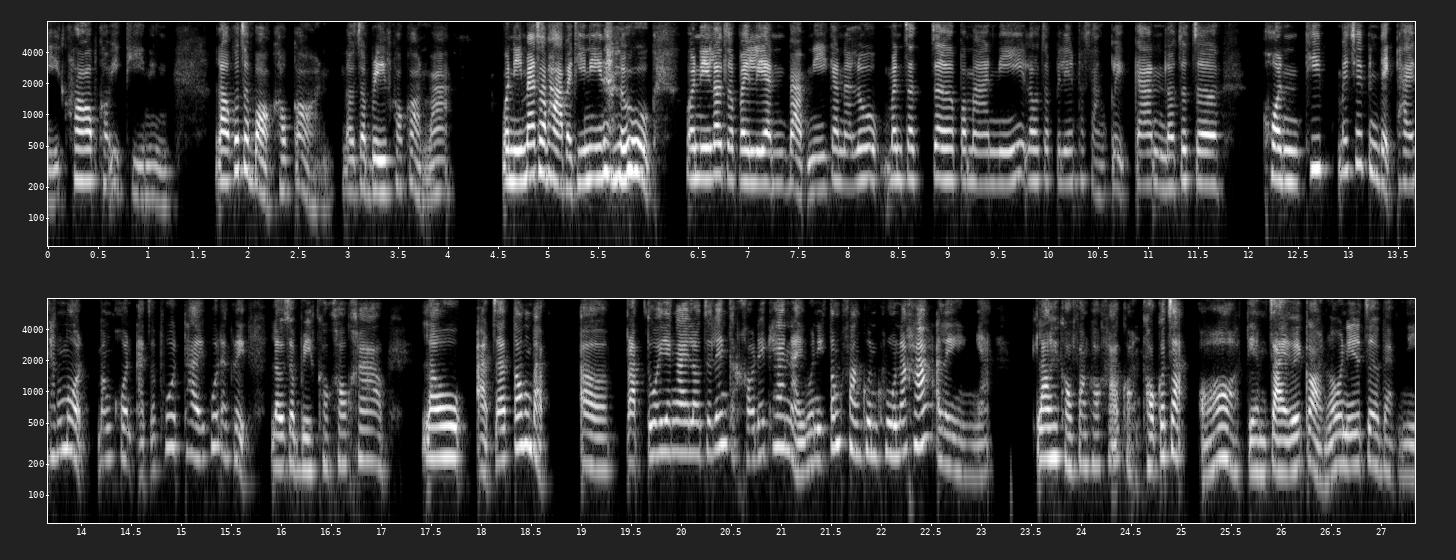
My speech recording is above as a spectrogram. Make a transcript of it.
นี้ครอบเขาอีกทีหนึ่งเราก็จะบอกเขาก่อน เราจะบรีฟเขาก่อนว่า วันนี้แม่จะพาไปที่นี่นะลูก วันนี้เราจะไปเรียนแบบนี้กันนะลูก มันจะเจอประมาณนี้เราจะไปเรียนภาษาอังกฤษกัน เราจะเจอคนที่ไม่ใช่เป็นเด็กไทยทั้งหมด บางคนอาจจะพูดไทยพูดอังกฤษ เราจะบรีฟเขาคร่าวๆเราอาจจะต้องแบบเอ่อปรับตัวยังไงเราจะเล่นกับเขาได้แค่ไหน วันนี้ต้องฟังคุณครูนะคะ อะไรอย่างเงี้ยเล่าให้เขาฟังคร่าวๆก่อนเขาก็จะอ๋อเตรียมใจไว้ก่อนว่าวันนี้จะเจอแบบนี้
